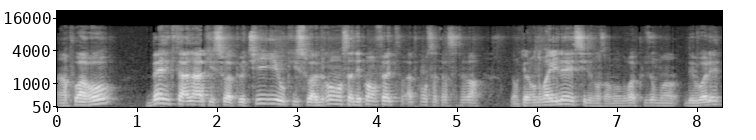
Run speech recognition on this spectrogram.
Un poireau, ben ktana, qui soit petit ou qui soit grand, ça dépend en fait, après on s'intéresse à savoir dans quel endroit il est, s'il est dans un endroit plus ou moins dévoilé.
